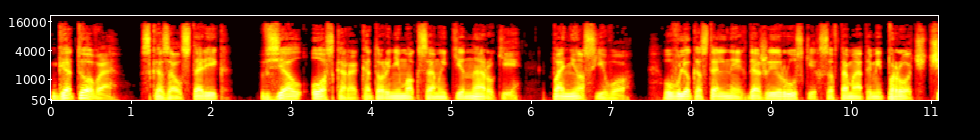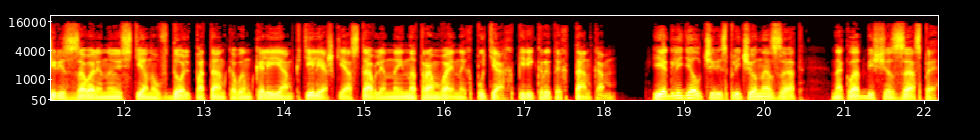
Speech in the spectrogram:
«Готово», — сказал старик. Взял Оскара, который не мог сам идти на руки, понес его. Увлек остальных, даже и русских, с автоматами прочь через заваленную стену вдоль по танковым колеям к тележке, оставленной на трамвайных путях, перекрытых танком. Я глядел через плечо назад, на кладбище Заспе,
